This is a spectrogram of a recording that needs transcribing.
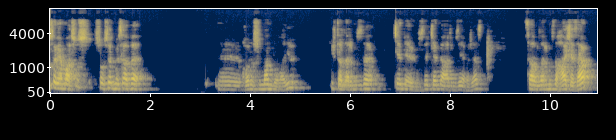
sene mahsus sosyal mesafe e, konusundan dolayı iftarlarımızı da kendi evimizde, kendi halimize yapacağız. Sahurlarımız da hakeza.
